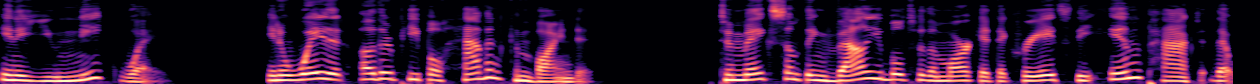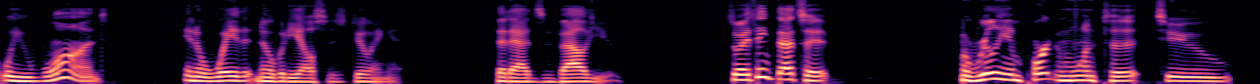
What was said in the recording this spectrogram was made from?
in a unique way, in a way that other people haven't combined it? to make something valuable to the market that creates the impact that we want in a way that nobody else is doing it, that adds value. So I think that's a a really important one to to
